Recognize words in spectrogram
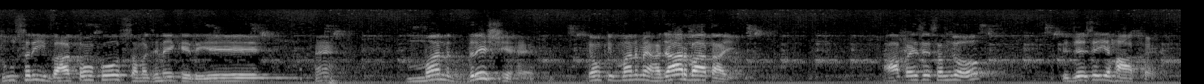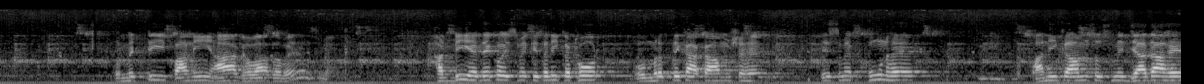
दूसरी बातों को समझने के लिए, है, मन दृश्य है, क्योंकि मन में हज़ार बात आई। आप ऐसे समझो कि जैसे ये हाथ है तो मिट्टी, पानी, आग, हवा सब है इसमें। हड्डी है, देखो इसमें कितनी कठोर, वो मृत्यु का अंश है, इसमें खून है पानी का अंश उसमें ज़्यादा है?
